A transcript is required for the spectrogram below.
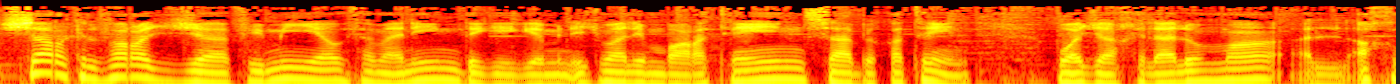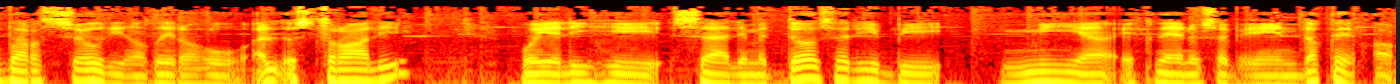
شارك الفرج في 180 دقيقة من إجمالي مباراتين سابقتين. واجه خلالهما الأخضر السعودي نظيره الأسترالي ويليه سالم الدوسري ب 172 دقيقة.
